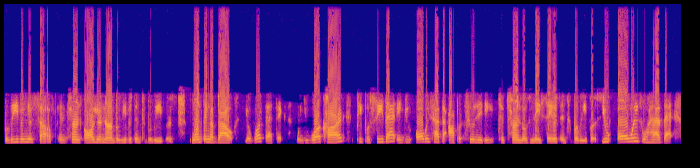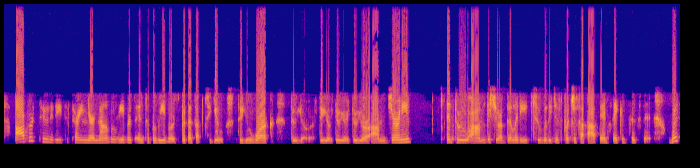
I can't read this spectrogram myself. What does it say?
believe in yourself and turn all your non-believers into believers. One thing about your work ethic, when you work hard, people see that, and you always have the opportunity to turn those naysayers into believers. You always will have that opportunity to turn your non-believers into believers, but that's up to you through your work, through your through your through your through your um, journey, and through um, just your ability to really just put yourself out there and stay consistent with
